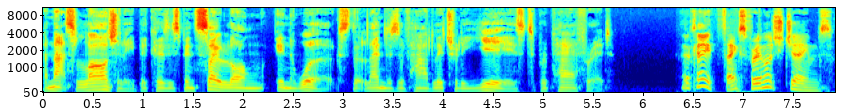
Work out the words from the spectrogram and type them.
And that's largely because it's been so long in the works that lenders have had literally years to prepare for it. Okay, thanks very much, James.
